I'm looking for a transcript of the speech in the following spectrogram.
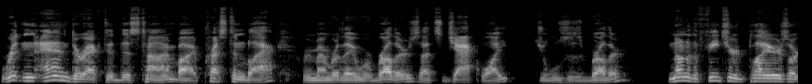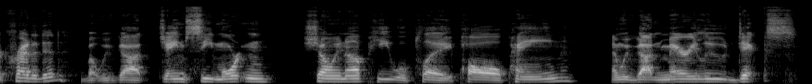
Written and directed this time by Preston Black. Remember, they were brothers. That's Jack White, Jules's brother. None of the featured players are credited, but we've got James C. Morton showing up. He will play Paul Payne. And we've got Mary Lou Dix.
